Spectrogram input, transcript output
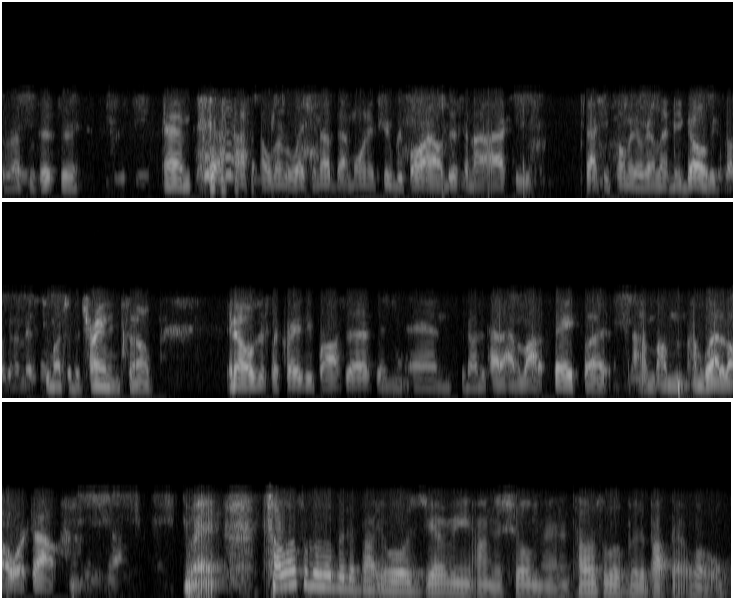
the rest was history. And I remember waking up that morning too before I auditioned. I actually they actually told me they were to let me go because I was to miss too much of the training. So, you know, it was just a crazy process, and and you know, I just had to have a lot of faith. But I'm I'm I'm glad it all worked out. Right. Tell us a little bit about your role as Jerry on the show, man. Tell us a little bit about that role.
